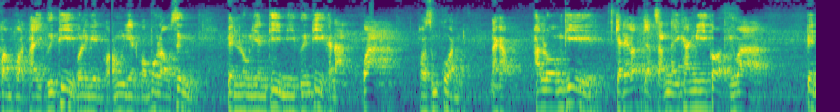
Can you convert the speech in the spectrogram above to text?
ความปลอดภัยพื้นที่บริเวณของโรงเรียนของพวกเราซึ่งเป็นโรงเรียนที่มีพื้นที่ขนาดกว้างพอสมควรนะครับพะโรงที่จะได้รับจัดสรรในครั้งนี้ก็ถือว่าเป็น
